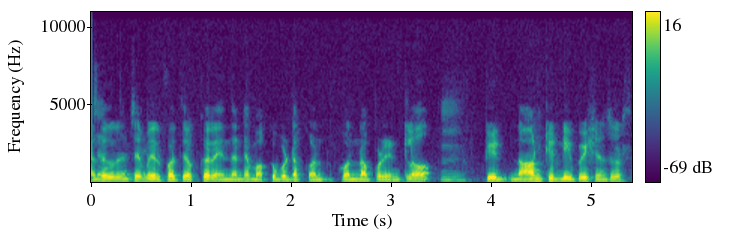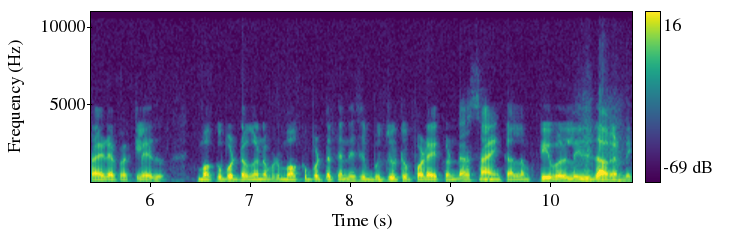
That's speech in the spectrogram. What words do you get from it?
అందు గురించే. మీరు ప్రతి ఒక్కరు ఏంటంటే మక్కుబుట్ట కొన్ కొన్నప్పుడు ఇంట్లో. కిడ్ నాన్ కిడ్నీ పేషెంట్స్ కూడా సైడ్ ఎఫెక్ట్ లేదు. మక్కుబుట్ట కొన్నప్పుడు మక్కుబుట్ట తినేసి జుట్టు పడేయకుండా సాయంకాలం టీ బదులు ఇది తాగండి.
